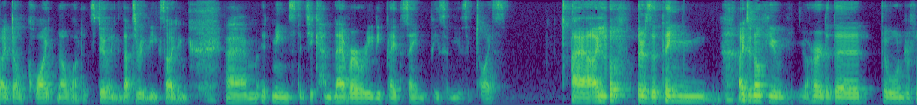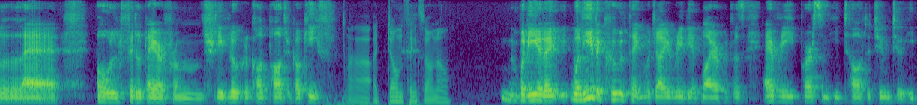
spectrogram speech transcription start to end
I don't quite know what it's doing. That's really exciting. Um, it means that you can never really play the same piece of music twice. Uh, I love. There's a thing. I don't know if you've heard of the the wonderful uh, old fiddle player from Sliabh Luachra called Patrick O'Keeffe. Uh, I don't think so. No but he had a well he had a cool thing which i really admire which was every person he taught a tune to he'd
